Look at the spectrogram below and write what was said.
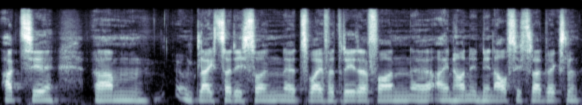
Aktie. Ähm, und gleichzeitig sollen äh, zwei Vertreter von äh, Einhorn in den Aufsichtsrat wechseln.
